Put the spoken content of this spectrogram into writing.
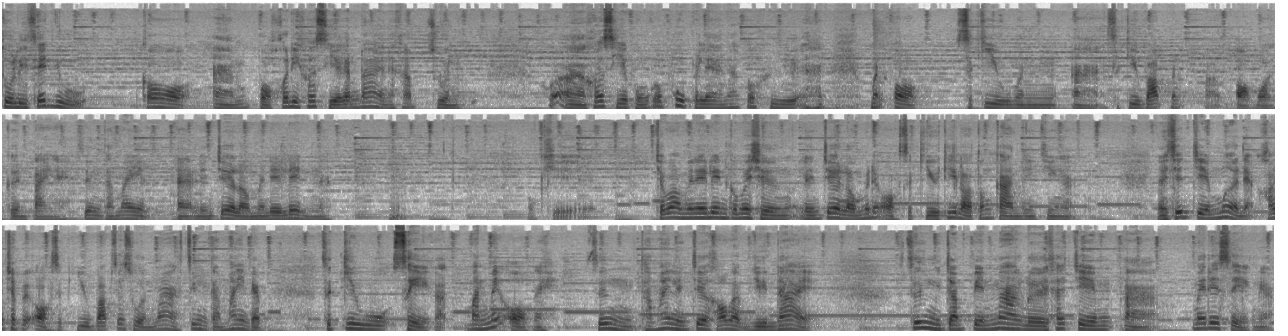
ตัวรีเซ็ตอยู่ ก็อ่าบอกข้อดีข้อเสียกันได้นะครับ ส่วนข้อเสียผมก็พูดไปแล้วนะก็คือมันออกสกิลมันสกิลวับมันออกบ่อยเกินไปไง ซึ่งทำให้เลนเจอร์เราไม่ได้เล่นนะโอเคจะว่าไม่ได้เล่นก็ไม่เชิงเลนเจอร์เราไม่ได้ออกสกิลที่เราต้องการจริงๆอะ่ะอย่างเช่นเจมเมอร์เนี่ยเขาจะไปออกสกิลบัฟซะส่วนมาก ซึ่งทำให้แบบสกิลเสกอะมันไม่ออกไง ซึ่งทำให้เลนเจอร์เขาแบบยืนได้ ซึ่งจำเป็นมากเลยถ้าเจมอ่าไม่ได้เสกเนี่ย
